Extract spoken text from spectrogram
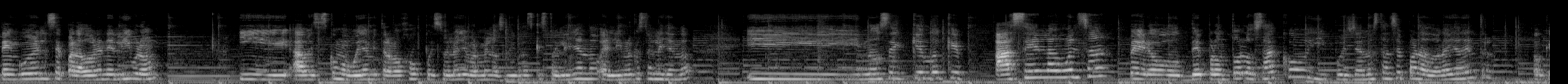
tengo el separador en el libro y a veces como voy a mi trabajo pues suelo llevarme los libros que estoy leyendo, el libro que estoy leyendo y no sé qué es lo que hace en la bolsa, pero de pronto lo saco y pues ya no está el separador ahí adentro. Ok.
